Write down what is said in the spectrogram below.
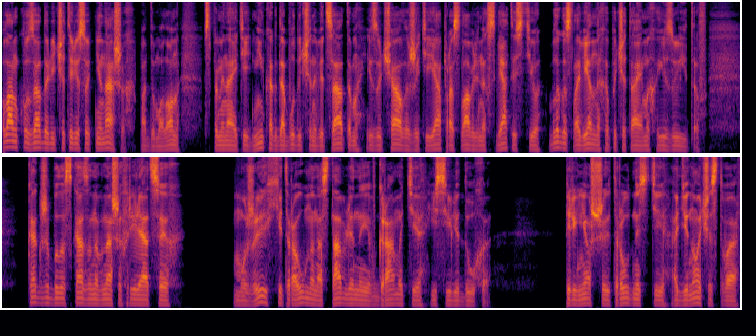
Планку задали четыре сотни наших, подумал он, вспоминая те дни, когда, будучи новицатом, изучал жития прославленных святостью, благословенных и почитаемых иезуитов. Как же было сказано в наших реляциях? Мужи, хитроумно наставленные в грамоте и силе духа. Перенесшие трудности, одиночество,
